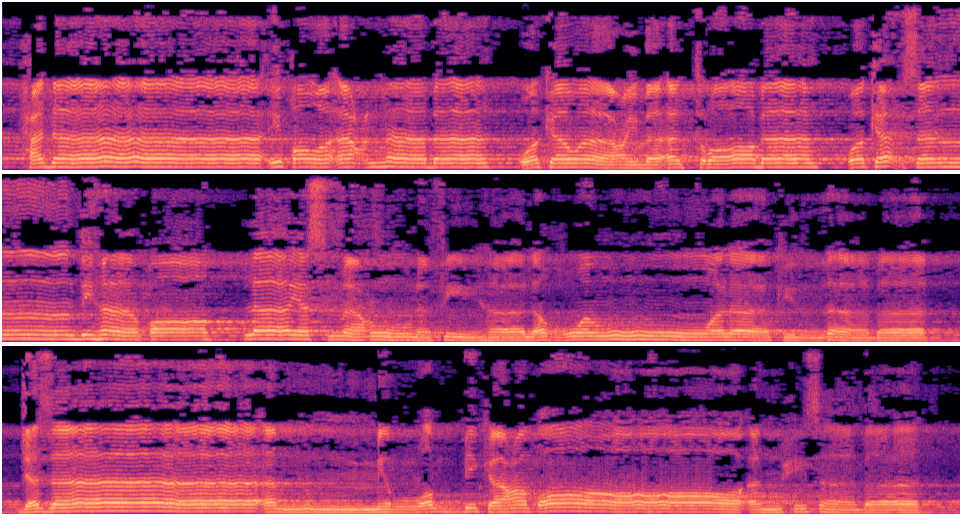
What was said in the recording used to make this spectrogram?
حدائق وأعنابا وكواعب أترابا وكأسا دهاقا لا يسمعون فيها لغوا ولا كذابا جزاء من ربك عطاء حسابا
